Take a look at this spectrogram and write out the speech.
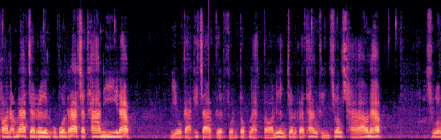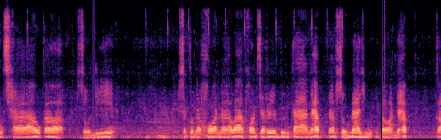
ธรอำนาจเจริญอุบลราชธานีนะครับ มีโอกาสที่จะเกิดฝนตกหนักต่อเนื่องจนกระทั่งถึงช่วงเช้านะครับ ช่วงเช้าก็โซนนี้สกลนครนะว่าพรเจริญบึงการนะครับ น้ำสมนายูอุดรนะครับ ก็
